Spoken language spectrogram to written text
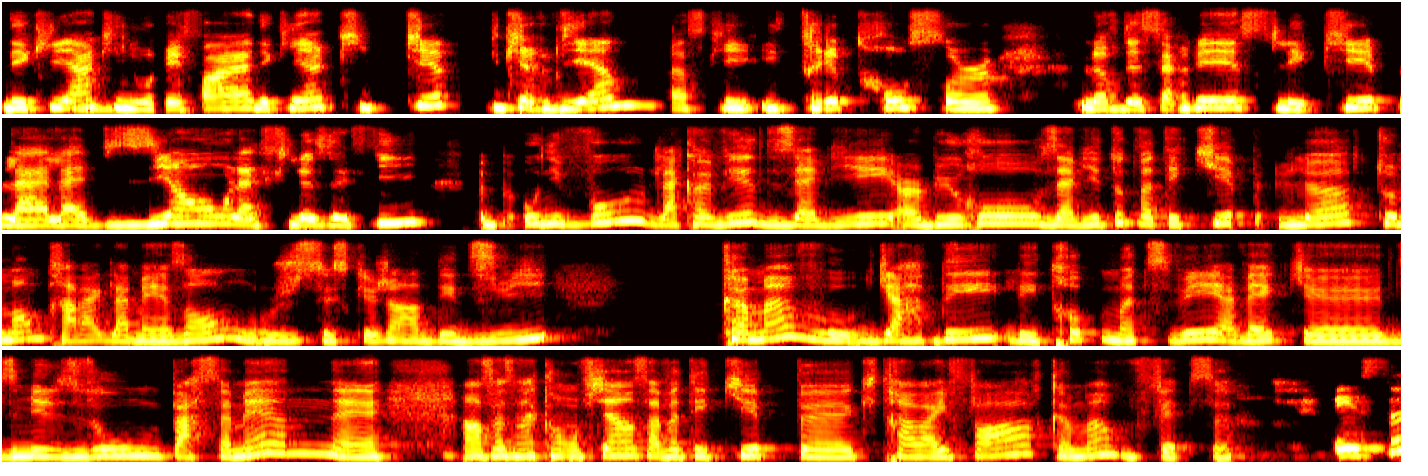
Des clients Mm. qui nous réfèrent, des clients qui quittent et qui reviennent parce qu'ils ils trippent trop sur l'offre de service, l'équipe, la, la vision, la philosophie. Au niveau de la COVID, vous aviez un bureau, vous aviez toute votre équipe là, tout le monde travaille de la maison, c'est ce que j'en déduis. Comment vous gardez les troupes motivées avec euh, 10 000 Zooms par semaine, euh, en faisant confiance à votre équipe euh, qui travaille fort? Comment vous faites ça? Et ça,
